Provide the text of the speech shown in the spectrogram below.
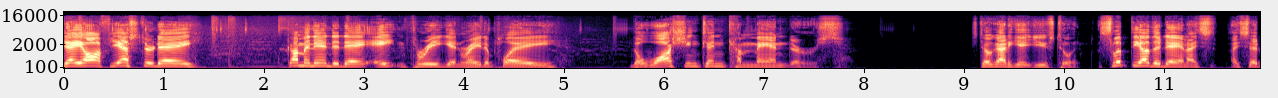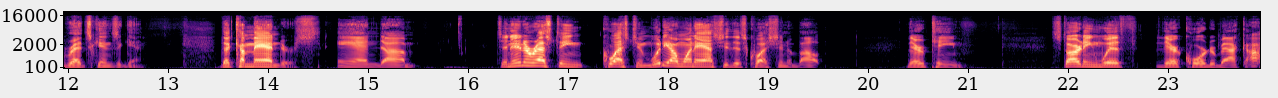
Day off yesterday. Coming in today, 8 and 3, getting ready to play the Washington Commanders. Still got to get used to it. Slipped the other day, and I, I said Redskins again. The Commanders. And um, it's an interesting question. Woody, I want to ask you this question about their team, starting with their quarterback. I,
